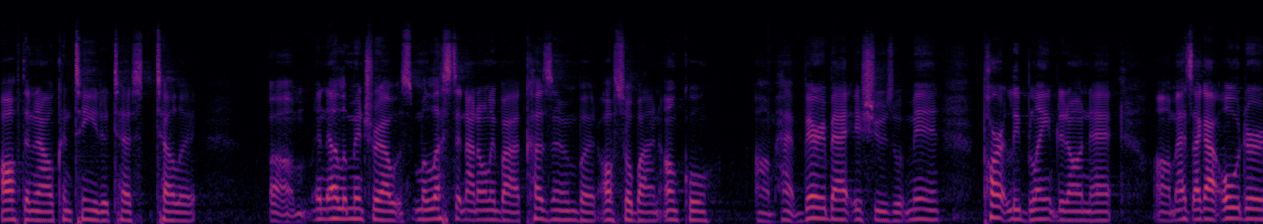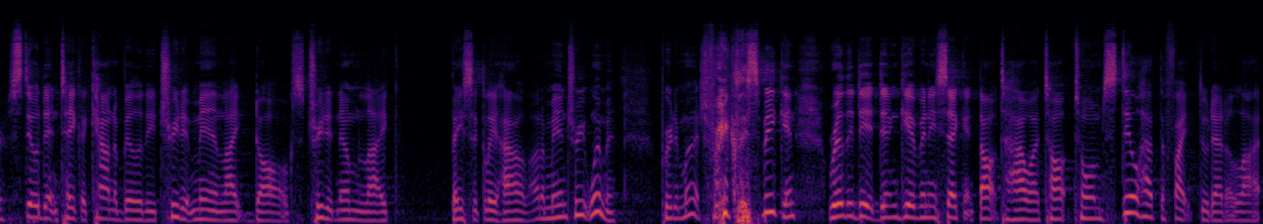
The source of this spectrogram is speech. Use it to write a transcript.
often, and I'll continue to test, tell it. Um, in elementary, I was molested not only by a cousin, but also by an uncle. Um, had very bad issues with men, partly blamed it on that. Um, as I got older, still didn't take accountability, treated men like dogs, treated them like basically how a lot of men treat women pretty much, frankly speaking. Really did. Didn't give any second thought to how I talked to him. Still have to fight through that a lot.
